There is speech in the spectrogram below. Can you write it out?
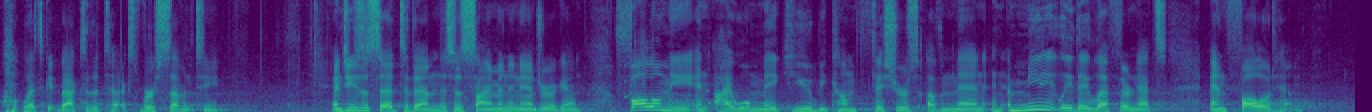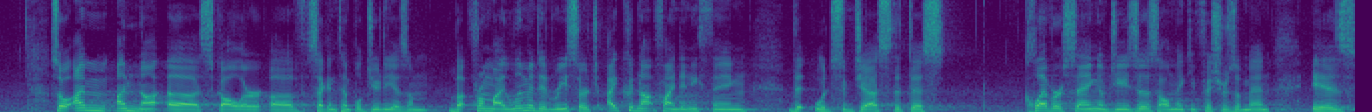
Let's get back to the text. Verse 17. And Jesus said to them, This is Simon and Andrew again, Follow me, and I will make you become fishers of men. And immediately they left their nets and followed him. So I'm, I'm not a scholar of Second Temple Judaism, but from my limited research, I could not find anything that would suggest that this clever saying of Jesus, I'll make you fishers of men, is,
